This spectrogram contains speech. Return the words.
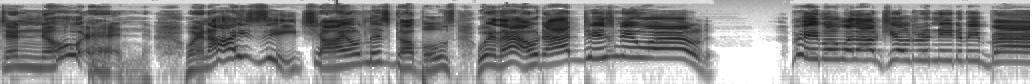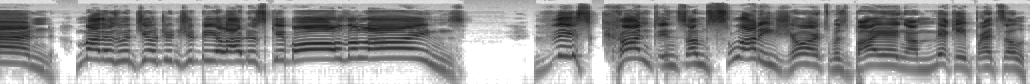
to no end when I see childless couples without at Disney World. People without children need to be banned. Mothers with children should be allowed to skip all the lines. This cunt in some slutty shorts was buying a Mickey pretzel,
